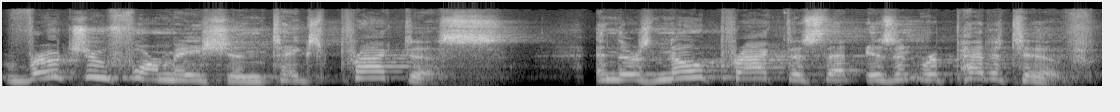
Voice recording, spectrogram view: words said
Virtue formation takes practice, and there's no practice that isn't repetitive.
